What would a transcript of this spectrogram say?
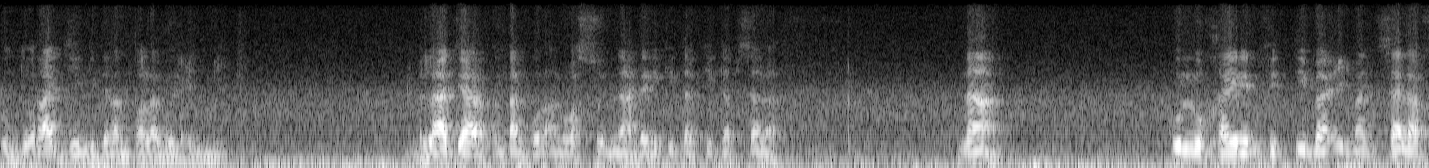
untuk rajin di dalam talabul ilmi belajar tentang Quran was sunnah dari kitab-kitab salaf. Nah kullu khairin fi ittiba'i man salaf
